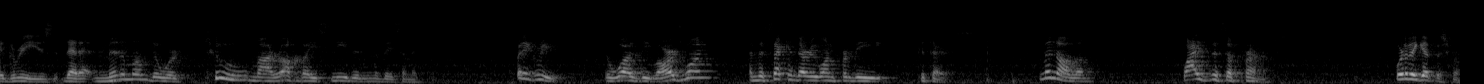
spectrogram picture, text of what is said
agrees that at minimum there were two marachais needed in the Beis Hamikdash. Everybody agrees there was the large one and the secondary one for the Keteris. Minalam. Why is this a premise? Where do they get this from?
